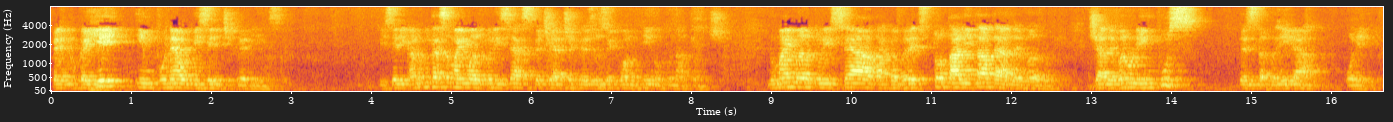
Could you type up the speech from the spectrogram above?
Pentru că ei impuneau bisericii credinței. Biserica nu putea să mai mărturisească ceea ce crezuse continuu până atunci. Nu mai mărturisea, dacă vreți, totalitatea adevărului, ci adevărul impus de stăpânirea politică.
